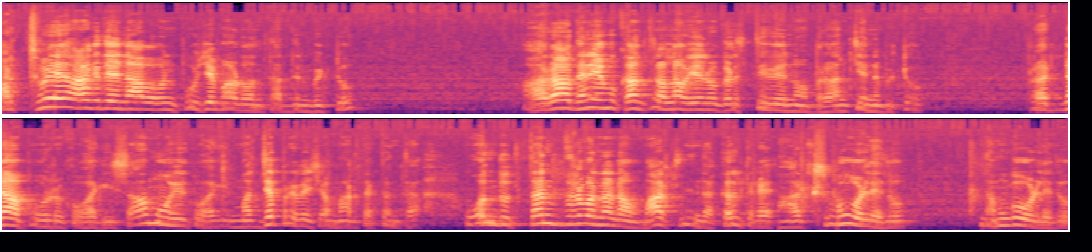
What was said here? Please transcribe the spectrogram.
ಅರ್ಥವೇ ಆಗದೆ ನಾವು ಅವನ ಪೂಜೆ ಮಾಡುವಂಥದ್ದನ್ನು ಬಿಟ್ಟು ಆರಾಧನೆಯ ಮುಖಾಂತರ ನಾವು ಏನು ಗಳಿಸ್ತೀವಿ ಅನ್ನೋ ಭ್ರಾಂತಿಯನ್ನು ಬಿಟ್ಟು ಪ್ರಜ್ಞಾಪೂರ್ವಕವಾಗಿ, ಸಾಮೂಹಿಕವಾಗಿ ಮಧ್ಯಪ್ರವೇಶ ಮಾಡ್ತಕ್ಕಂಥ ಒಂದು ತಂತ್ರವನ್ನು ನಾವು ಮಾರ್ಕ್ಸ್ನಿಂದ ಕಲಿತರೆ ಮಾರ್ಕ್ಸ್ಗೂ ಒಳ್ಳೆಯದು ನಮಗೂ ಒಳ್ಳೆಯದು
